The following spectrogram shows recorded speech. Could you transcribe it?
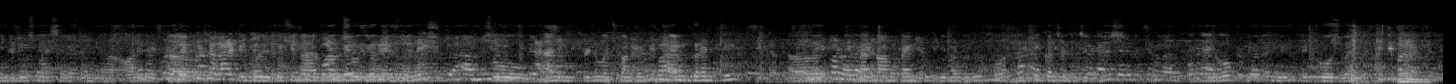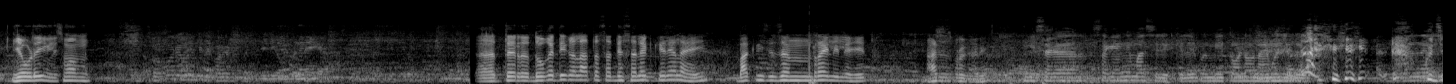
Introduce myself all that interview question I also given in English so I am pretty much confident I am currently right now I'm trying to give interview for big consulting services and I hope it, it goes well. एवढं इंग्लिश मग तर दोघं तिघाला आता सध्या सिलेक्ट केलेला आहे. बाकीचे जण राहिलेले आहेत. अशाच प्रकारे. मी सगळ्या सगळ्यांनी मला सिलेक्ट केलंय पण मी तोंडावर नाही म्हणलेलं. कुछ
